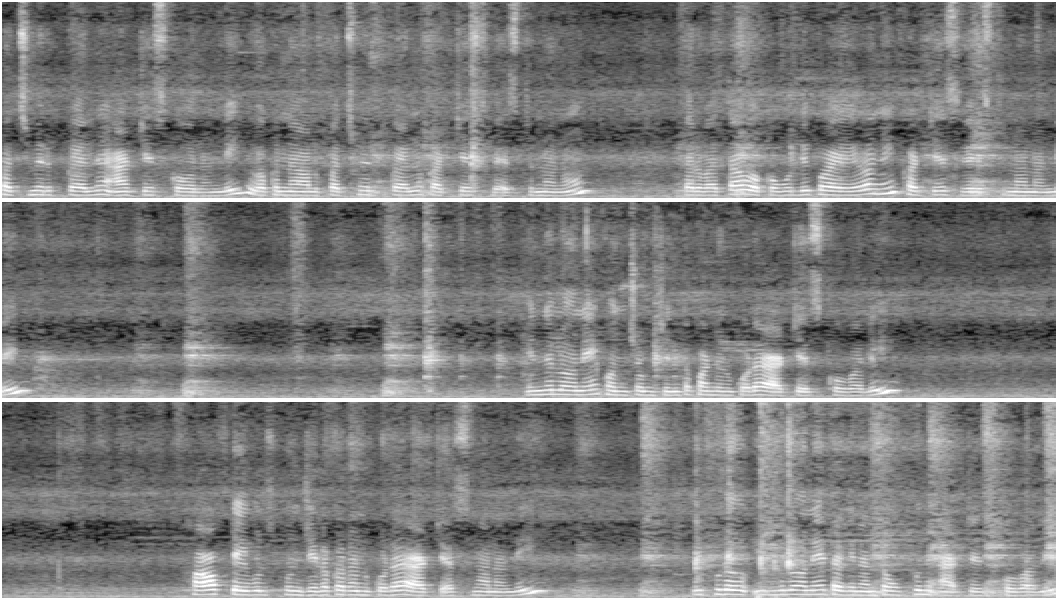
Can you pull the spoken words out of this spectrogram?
పచ్చిమిరపకాయలని యాడ్ చేసుకోవాలండి. ఒక నాలుగు పచ్చిమిరపకాయలను కట్ చేసి వేస్తున్నాను. తర్వాత ఒక ఉల్లిపాయని కట్ చేసి వేస్తున్నానండి. ఇందులోనే కొంచెం చింతపండును కూడా యాడ్ చేసుకోవాలి. హాఫ్ టేబుల్ స్పూన్ జీలకర్రను కూడా యాడ్ చేస్తున్నానండి. ఇప్పుడు ఇందులోనే తగినంత ఉప్పుని యాడ్ చేసుకోవాలి.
